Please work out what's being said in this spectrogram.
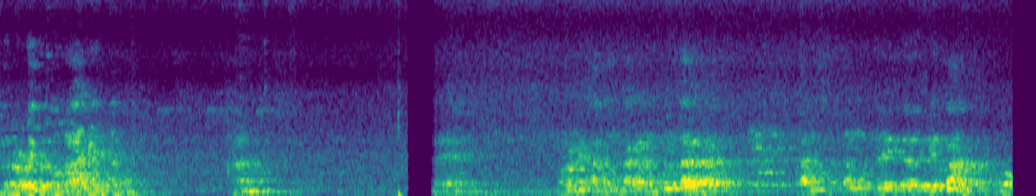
ದರೋಡೆ ಆಗಿರ್ತಾನೆ ಹ? ನೋಡಿ, ಅದನ್ನ ತಗೊಂಡು ಕುಳಿತಾಗ, ಅಲ್ಲಿ ಸುತ್ತಮುತ್ತ ಇದ್ದವರಿಗೆಲ್ಲ, ಓ,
